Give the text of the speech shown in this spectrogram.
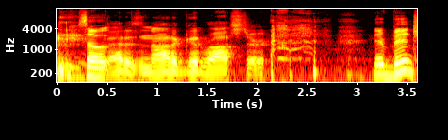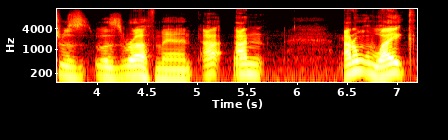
So That is not a good roster. their bench was was rough, man. I I, I don't like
